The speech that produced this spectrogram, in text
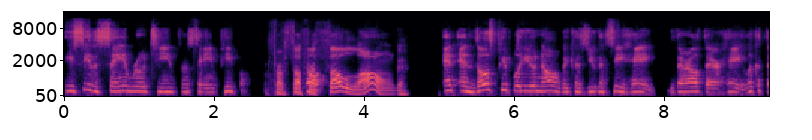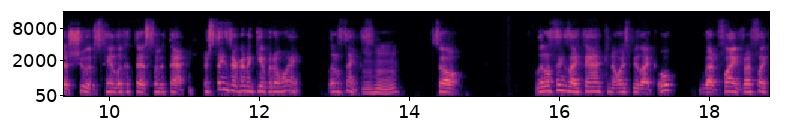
you see the same routine from the same people. For so for Don't- so long, and and those people you know because you can see hey they're out there. Hey look at their shoes. Hey look at this. Look at that. There's things they're going to give it away. Little things. Mhm. so little things like that can always be like oh red flags red flag.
